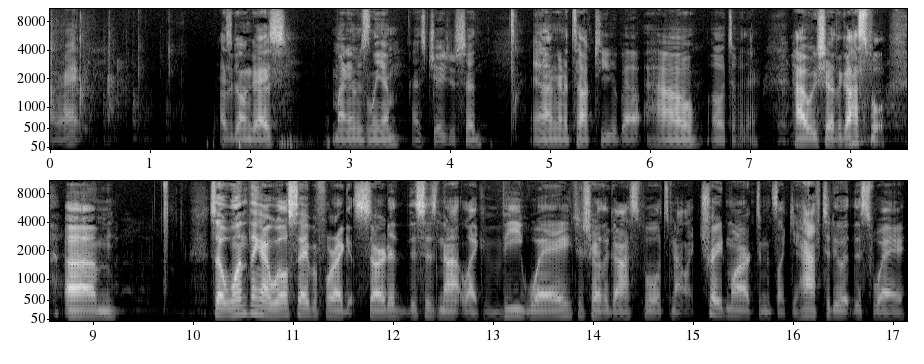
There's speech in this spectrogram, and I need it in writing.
All right. How's it going, guys? My name is Liam, as Jay just said, and I'm going to talk to you about how, oh, it's over there, how we share the gospel. Um, so, one thing I will say before I get started this is not like the way to share the gospel. It's not like trademarked and it's like you have to do it this way.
